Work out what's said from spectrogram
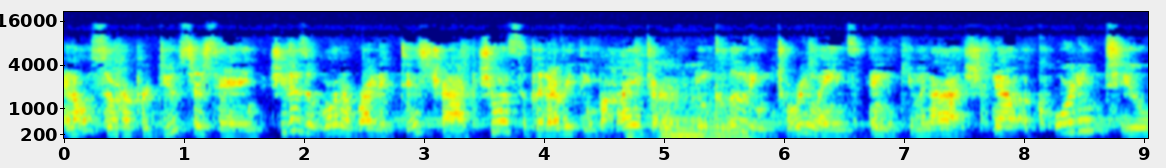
and also her producer saying she doesn't want to write a diss track. She wants to put everything behind her, mm-hmm. including Tory Lanez and Nicki Minaj. Now, according to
